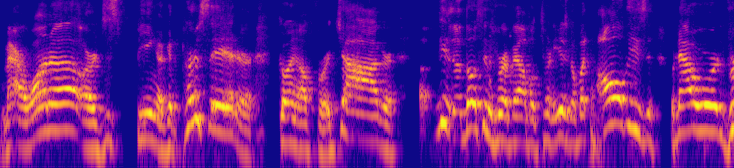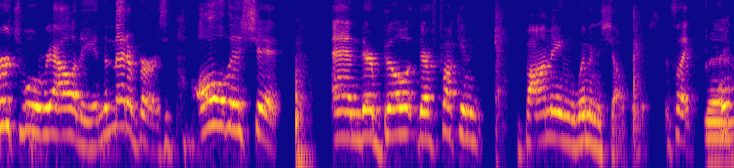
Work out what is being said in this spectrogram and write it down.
marijuana or just being a good person or going out for a jog or uh, these, those things were available 20 years ago. But all these now we're in virtual reality and the metaverse, all this shit, and they're built. They're fucking bombing women's shelters. It's like Yeah.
